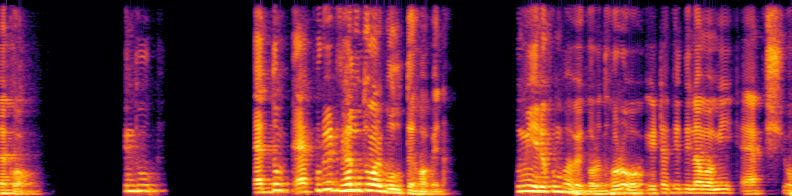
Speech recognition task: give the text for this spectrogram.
দেখো। কিন্তু একদম অ্যাকুরেট ভ্যালু তোমার বলতে হবে না। তুমি এরকম ভাবে করো, ধরো এটাকে দিলাম আমি একশো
